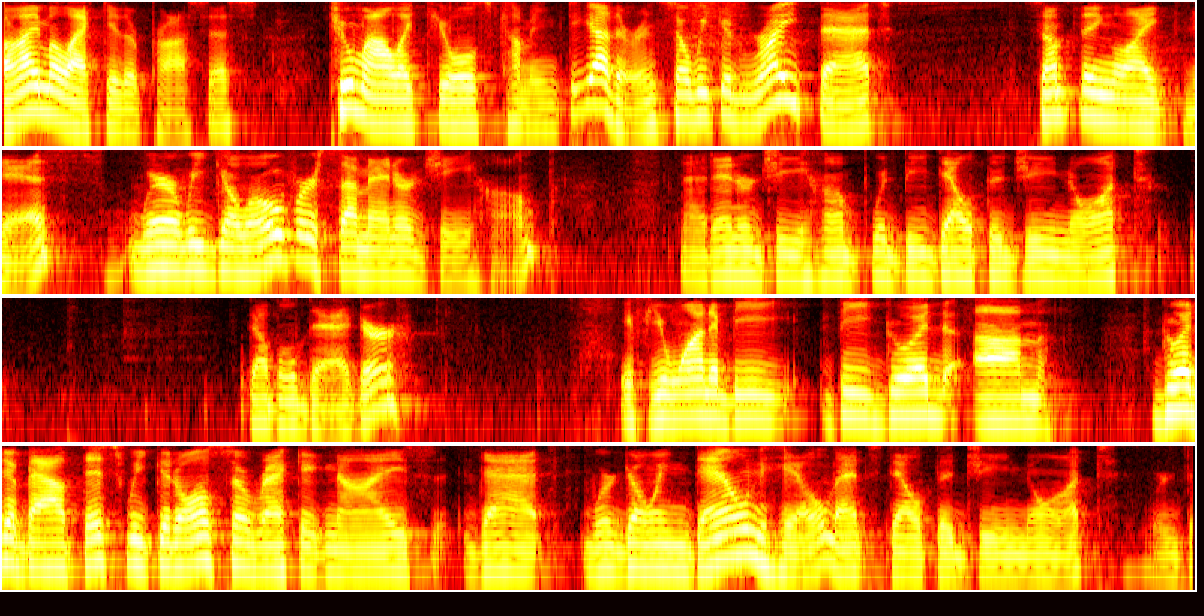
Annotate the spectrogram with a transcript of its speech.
bimolecular process, two molecules coming together. And so we could write that something like this, where we go over some energy hump. That energy hump would be delta G naught double dagger. If you want to be, be good, um, good about this, we could also recognize that we're going downhill. That's delta G naught. We're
